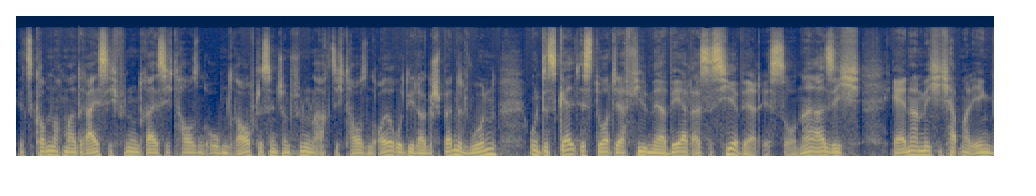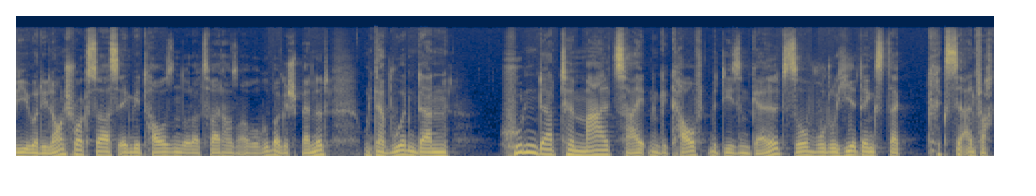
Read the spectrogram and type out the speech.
Jetzt kommen nochmal 30, 35.000 obendrauf. Das sind schon 85.000 Euro, die da gespendet wurden. Und das Geld ist dort ja viel mehr wert, als es hier wert ist. So, ne? Also ich erinnere mich, ich habe mal irgendwie über die Launch Rockstars irgendwie 1.000 oder 2.000 Euro rüber gespendet. Und da wurden dann hunderte Mahlzeiten gekauft mit diesem Geld, so wo du hier denkst, da kriegst du einfach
